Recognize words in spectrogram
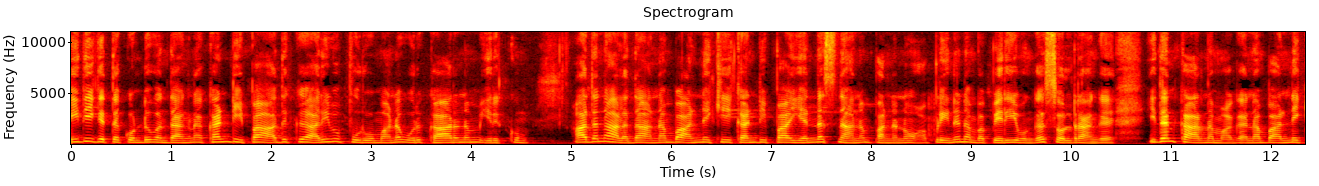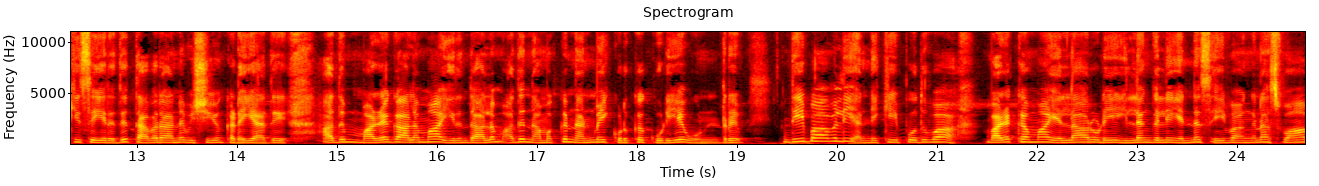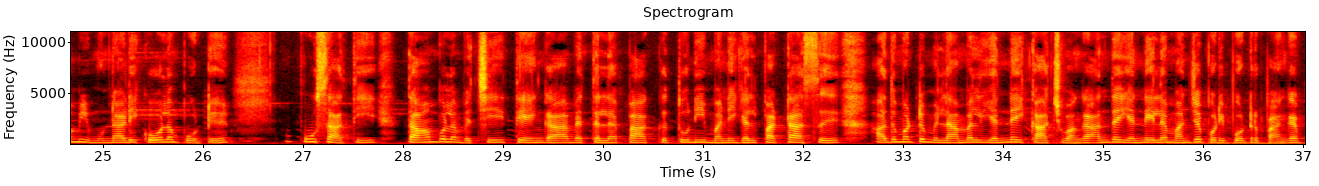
ஐதீகத்தை கொண்டு வந்தாங்கன்னா கண்டிப்பாக அதுக்கு அறிவுபூர்வமான ஒரு காரணம் இருக்கும். அதனால தான் நம்ம அன்னைக்கு கண்டிப்பாக எண்ணெய் ஸ்நானம் பண்ணணும் அப்படின்னு நம்ம பெரியவங்க சொல்கிறாங்க இதன் காரணமாக நம்ம அன்னைக்கு செய்கிறது தவறான விஷயம் கிடையாது. அது மழை காலமாக இருந்தாலும் அது நமக்கு நன்மை கொடுக்கக்கூடிய ஒன்று. தீபாவளி அன்னைக்கு பொதுவாக வழக்கமாக எல்லாருடைய இல்லங்களையும் என்ன செய்வாங்கன்னா சுவாமி முன்னாடி கோலம் போட்டு பூசாத்தி தாம்பூலம் வச்சு தேங்காய் வெத்தலை பாக்கு துணி மணிகள் பட்டாசு அது மட்டும் இல்லாமல் எண்ணெய் காய்ச்சுவாங்க. அந்த எண்ணெயில் மஞ்சள் பொடி போட்டிருப்பாங்க.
